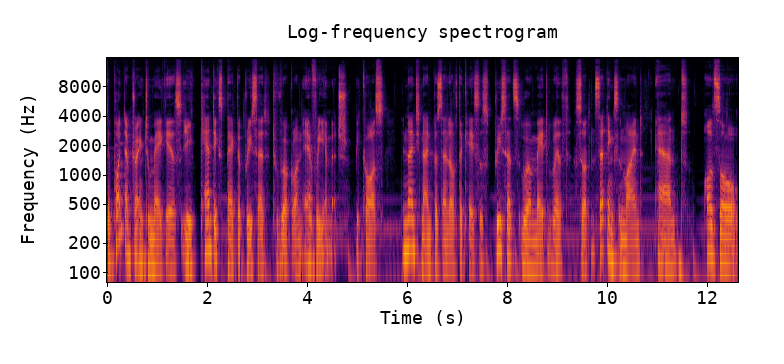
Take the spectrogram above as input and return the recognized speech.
The point I'm trying to make is you can't expect a preset to work on every image, because in 99% of the cases, presets were made with certain settings in mind and also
